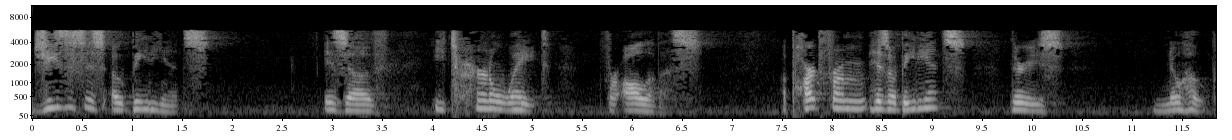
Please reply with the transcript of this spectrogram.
Jesus' obedience is of eternal weight for all of us. Apart from his obedience, there is no hope.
